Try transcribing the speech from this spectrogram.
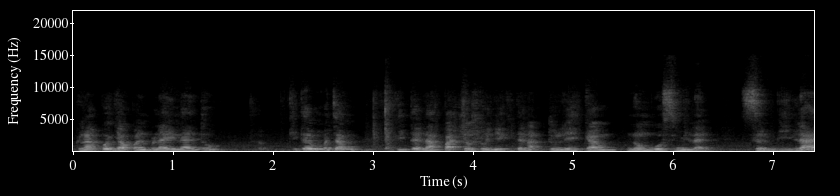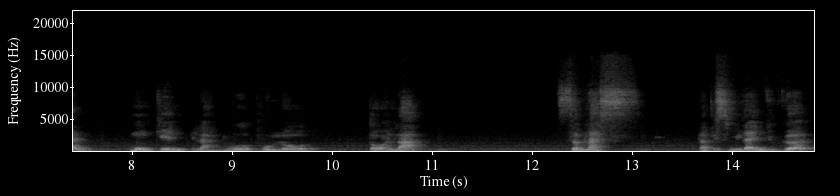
kenapa jawapan berlainan tu kita macam kita dapat contohnya kita nak tuliskan nombor 9. 9 mungkin ialah 20 tolak 11. Tapi 9 juga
